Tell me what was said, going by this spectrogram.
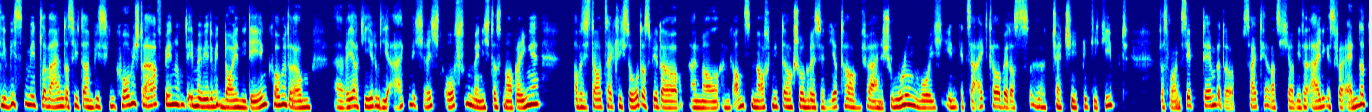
die wissen mittlerweile, dass ich da ein bisschen komisch drauf bin und immer wieder mit neuen Ideen komme. Darum äh, reagieren die eigentlich recht offen, wenn ich das mal bringe. Aber es ist tatsächlich so, dass wir da einmal einen ganzen Nachmittag schon reserviert haben für eine Schulung, wo ich ihnen gezeigt habe, dass äh, ChatGPT gibt. Das war im September. Da, seither hat sich ja wieder einiges verändert.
